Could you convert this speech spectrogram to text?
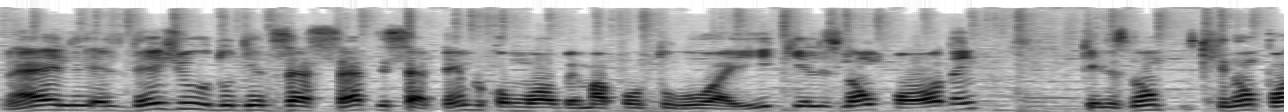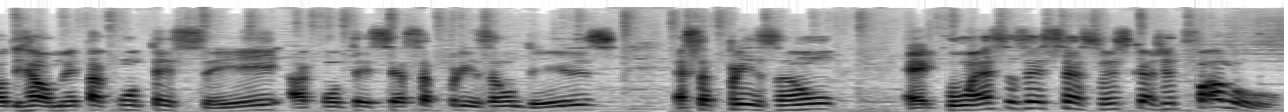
Né, ele, ele desde o do dia 17 de setembro, como o Albemar pontuou aí, que eles não podem que eles não que não pode realmente acontecer acontecer essa prisão deles, essa prisão é com essas exceções que a gente falou,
